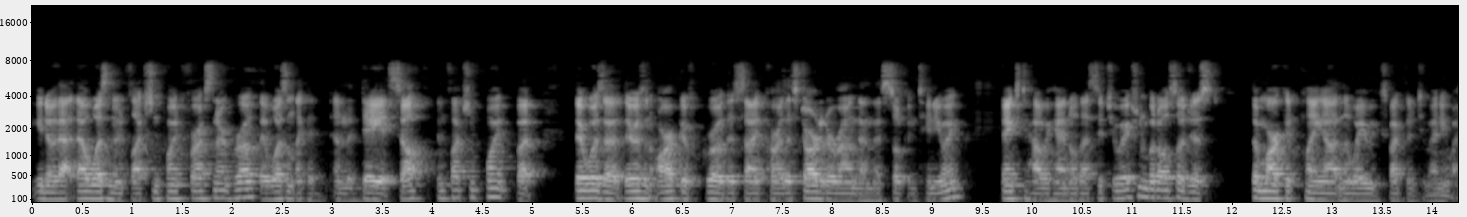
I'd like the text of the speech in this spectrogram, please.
you know that that was an inflection point for us in our growth. It wasn't like a on the day itself inflection point, but there was a there was an arc of growth at Sydecar that started around then that's still continuing, thanks to how we handled that situation, but also just the market playing out in the way we expected to anyway.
